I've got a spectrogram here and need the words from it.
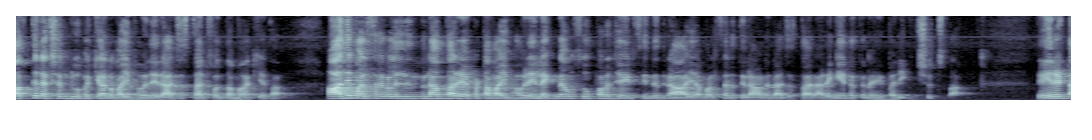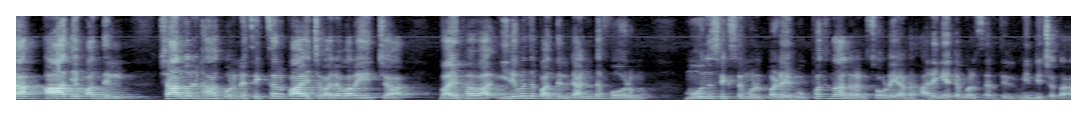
പത്ത് ലക്ഷം രൂപയ്ക്കാണ് വൈഭവനെ രാജസ്ഥാൻ സ്വന്തമാക്കിയത്. ആദ്യ മത്സരങ്ങളിൽ നിന്നെല്ലാം തഴയപ്പെട്ട വൈഭവനെ ലക്നൗ സൂപ്പർ ജയൻസിനെതിരായ മത്സരത്തിലാണ് രാജസ്ഥാൻ അരങ്ങേറ്റത്തിനായി പരീക്ഷിച്ചത്. നേരിട്ട ആദ്യ പന്തിൽ ഷാർദുൽ ഠാക്കൂറിനെ സിക്സർ പായിച്ച് വരവറിയിച്ച വൈഭവ ഇരുപത് പന്തിൽ രണ്ട് ഫോറും മൂന്ന് സിക്സും ഉൾപ്പെടെ മുപ്പത്തിനാല് റൺസോടെയാണ് അരങ്ങേറ്റ മത്സരത്തിൽ മിന്നിച്ചത്.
